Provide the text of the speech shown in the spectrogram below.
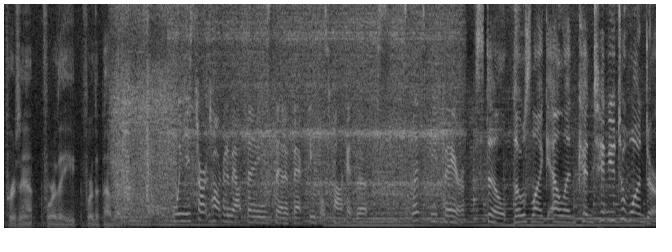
present for the for the public. When you start talking about things that affect people's pocketbooks, let's be fair. Still, those like Ellen continue to wonder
